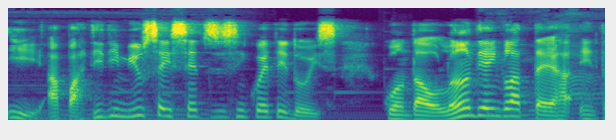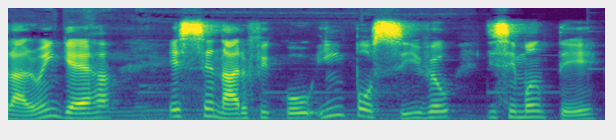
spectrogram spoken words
e, a partir de 1652, quando a Holanda e a Inglaterra entraram em guerra, esse cenário ficou impossível de se manter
